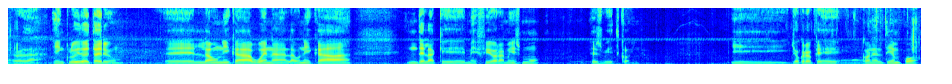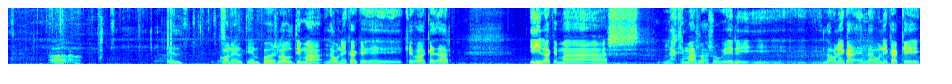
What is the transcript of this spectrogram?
la verdad, incluido Ethereum. Eh, la única buena, la única de la que me fío ahora mismo es Bitcoin. Y yo creo que con el tiempo el con el tiempo es la última, la única que, va a quedar y la que más la que más va a subir y, la única en la única que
